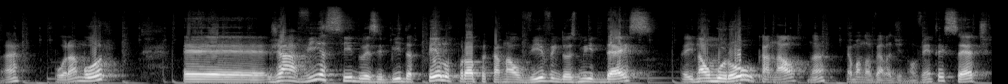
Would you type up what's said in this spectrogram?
Né? Por Amor é, já havia sido exibida pelo próprio canal Viva em 2010, inaugurou o canal, né? é uma novela de 97.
